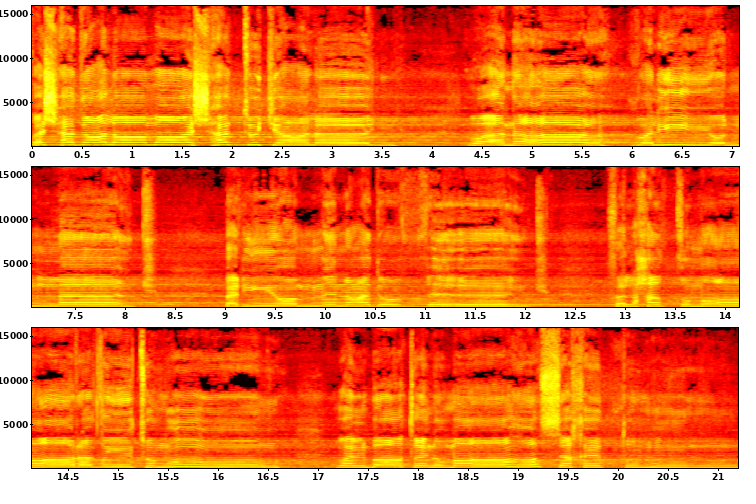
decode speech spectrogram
فاشهد على ما أشهدتك عليه وأنا ولي لك بريء من عدوك. فالحق ما رضيتموه والباطل ما سخطتموه.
